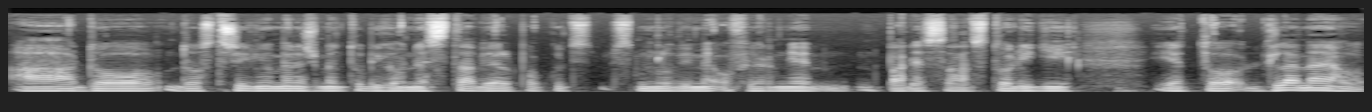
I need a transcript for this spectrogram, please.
a do, do středního managementu bych ho nestavil, pokud mluvíme o firmě 50-100 lidí. Je to dle mého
